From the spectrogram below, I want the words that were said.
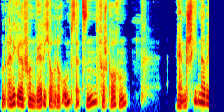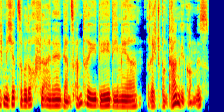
und einige davon werde ich auch noch umsetzen, versprochen. Entschieden habe ich mich jetzt aber doch für eine ganz andere Idee, die mir recht spontan gekommen ist.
